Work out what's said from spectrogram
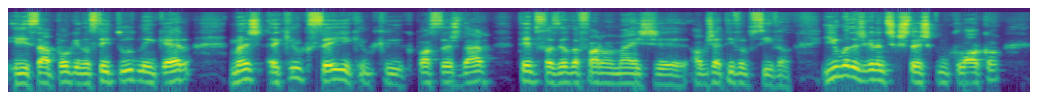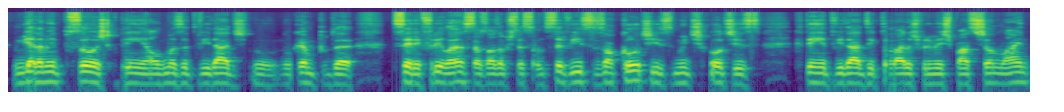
e disse há pouco, eu não sei tudo, nem quero, mas aquilo que sei, aquilo que, que posso ajudar, tento fazê-lo da forma mais uh, objetiva possível. E uma das grandes questões que me colocam nomeadamente pessoas que têm algumas atividades no, no campo de, de, serem freelancers ou da prestação de serviços, ou coaches, muitos coaches que têm atividades e que estão a dar os primeiros passos online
